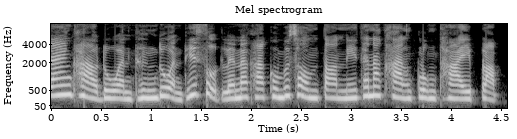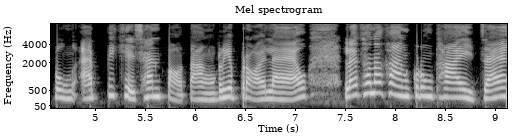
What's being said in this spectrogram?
แจ้งข่าวด่วนถึงด่วนที่สุดเลยนะคะ คุณผู้ชมตอนนี้ธนาคารกรุงไทยปรับปรุงแอปพลิเคชันเป่าตังเรียบร้อยแล้ว และธนาคารกรุงไทยแจ้ง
